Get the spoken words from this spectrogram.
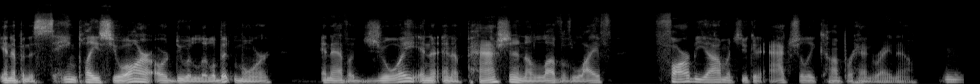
end up in the same place you are or do a little bit more and have a joy and a, and a passion and a love of life far beyond what you can actually comprehend right now. Mm.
